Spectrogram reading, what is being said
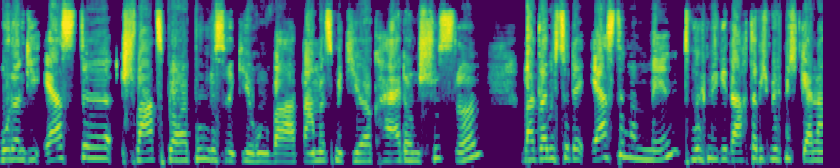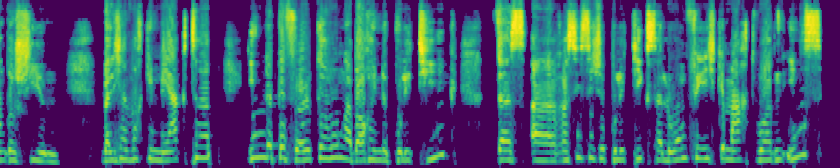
wo dann die erste schwarz-blaue Bundesregierung war, damals mit Jörg Haider und Schüssel, war, glaube ich, so der erste Moment, wo ich mir gedacht habe, ich möchte mich gerne engagieren, weil ich einfach gemerkt habe, in der Bevölkerung, aber auch in der Politik, dass äh, rassistische Politik salonfähig gemacht worden ist,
